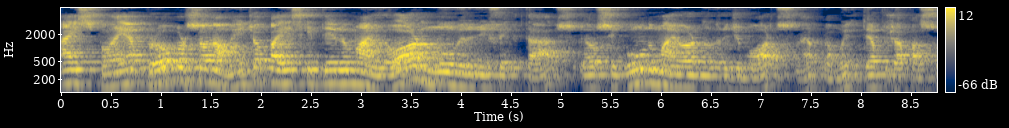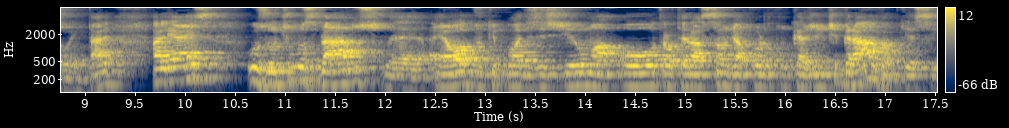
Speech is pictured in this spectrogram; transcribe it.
a Espanha, proporcionalmente, é o país que teve o maior número de infectados, é o segundo maior número de mortos, né? há muito tempo já passou a Itália. Aliás, os últimos dados, é, é, óbvio que pode existir uma ou outra alteração de acordo com o que a gente grava, porque esse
